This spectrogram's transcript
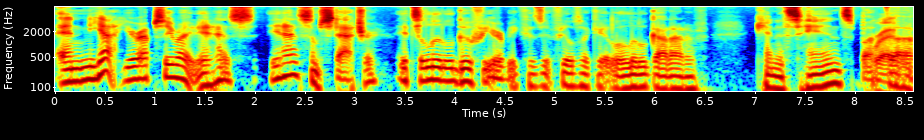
and yeah, you're absolutely right. It has it has some stature. It's a little goofier because it feels like it a little got out of Kenneth's hands, but Right. uh,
